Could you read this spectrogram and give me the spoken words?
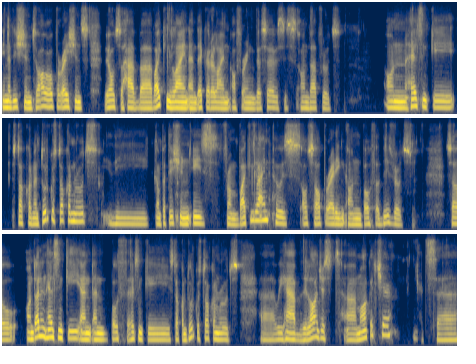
in addition to our operations, we also have Viking Line and Eckerö Line offering their services on that route. On Helsinki Stockholm and Turku Stockholm routes. The competition is from Viking Line, who is also operating on both of these routes. So on Tallinn Helsinki and, and both Helsinki Stockholm Turku Stockholm routes, uh, we have the largest uh, market share. It's uh,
